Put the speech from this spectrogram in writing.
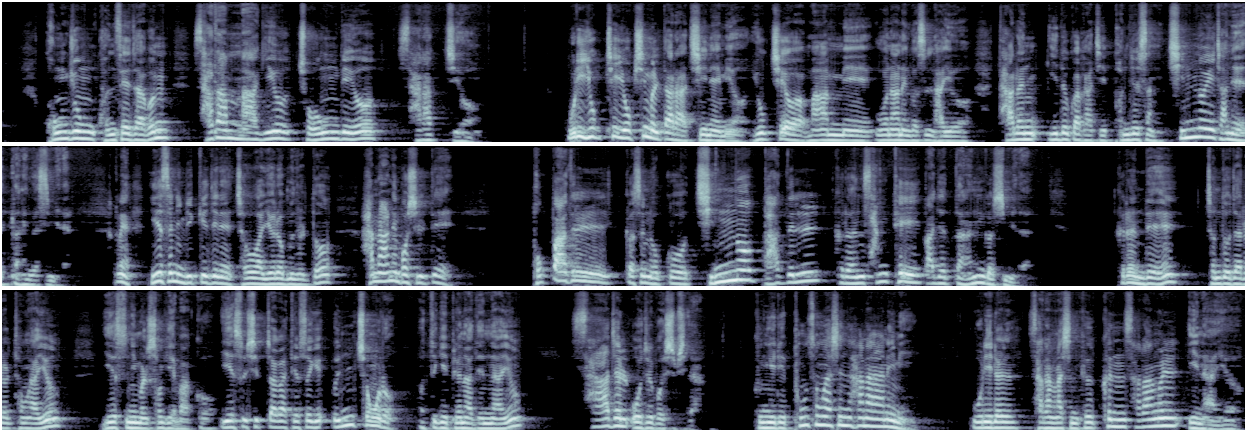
공중 권세 잡은 사단 마귀의 종되어 살았지요. 우리 육체 욕심을 따라 지내며 육체와 마음에 원하는 것을 하여 다른 이들과 같이 본질상 진노의 자녀였다는 것입니다. 그래 예수님 믿기 전에 저와 여러분들도 하나님 보실 때 복 받을 것은 없고 진노 받을 그런 상태에 빠졌다는 것입니다. 그런데 전도자를 통하여 예수님을 소개받고 예수 십자가 대속의 은총으로 어떻게 변화됐나요? 4절 5절 보십시다. 긍휼이 풍성하신 하나님이 우리를 사랑하신 그 큰 사랑을 인하여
